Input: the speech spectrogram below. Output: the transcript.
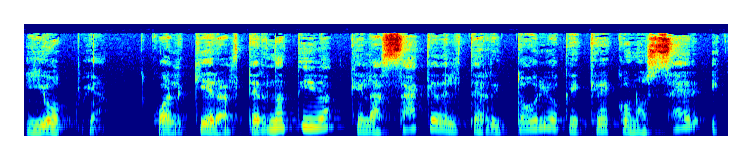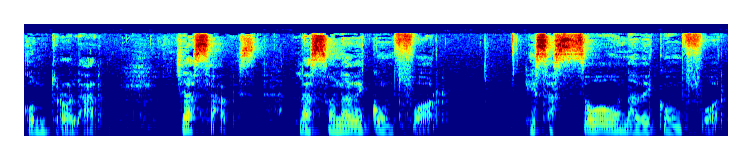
y obvia cualquier alternativa que la saque del territorio que cree conocer y controlar. Ya sabes, la zona de confort, esa zona de confort.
